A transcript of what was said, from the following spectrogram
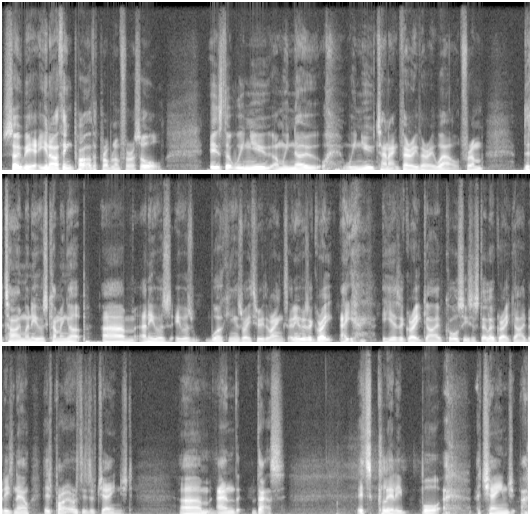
So be it. You know, I think part of the problem for us all is that we knew and we know we knew Tanak very very well from the time when he was coming up um, and he was he was working his way through the ranks. And he was a great he, he is a great guy. Of course he's still a great guy but he's now his priorities have changed um, and that's it's clearly brought a change I-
